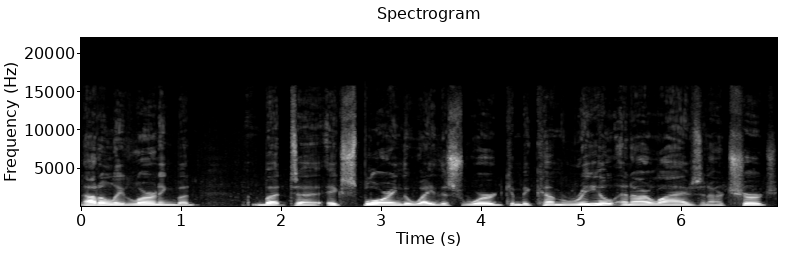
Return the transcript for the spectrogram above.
not only learning, but but uh, exploring the way this word can become real in our lives, in our church,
